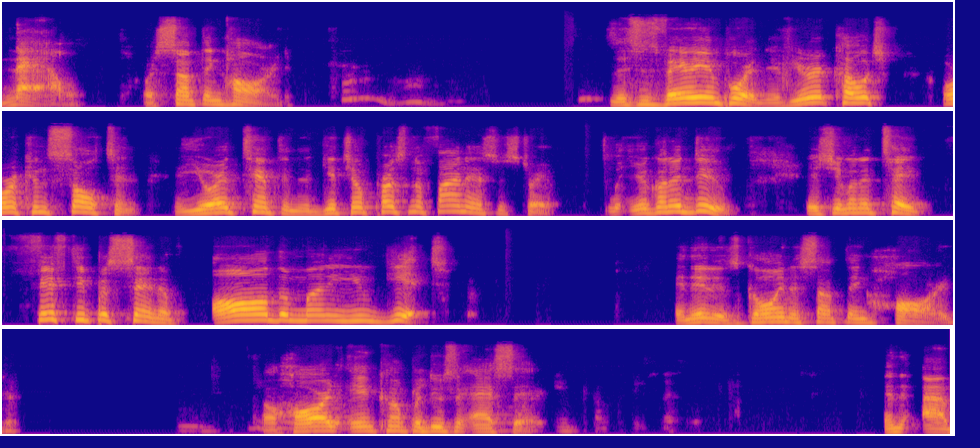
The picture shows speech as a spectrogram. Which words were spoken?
now or something hard. This is very important. If you're a coach or a consultant and you're attempting to get your personal finances straight, what you're going to do is you're going to take 50% of all the money you get and it is going to something hard, a hard income producing asset. And I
